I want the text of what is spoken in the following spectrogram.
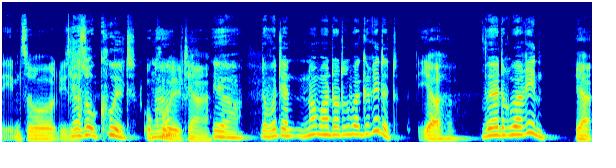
eben so dieses ja, so okkult. Okkult, ja. Ne? Ja, da wird ja nochmal darüber geredet. Ja, Wir darüber reden. Ja.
